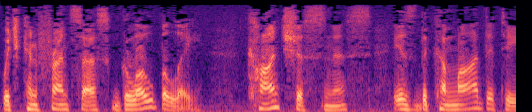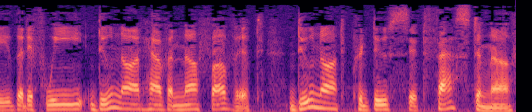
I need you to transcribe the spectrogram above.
which confronts us globally consciousness is the commodity that if we do not have enough of it, do not produce it fast enough,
